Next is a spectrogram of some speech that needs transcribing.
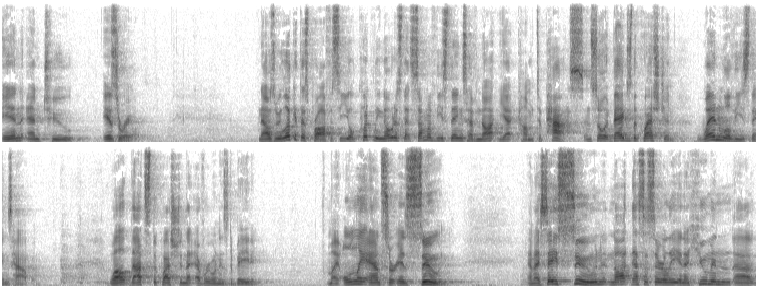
in and to Israel. Now, as we look at this prophecy, you'll quickly notice that some of these things have not yet come to pass. And so it begs the question when will these things happen? Well, that's the question that everyone is debating. My only answer is soon. And I say soon, not necessarily in a human uh,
